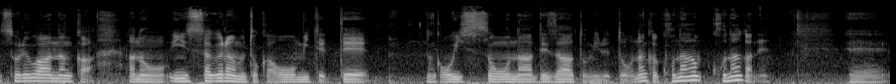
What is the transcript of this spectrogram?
それはなんかあのインスタグラムとかを見ててなんか美味しそうなデザートを見るとなんか粉粉がね、え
